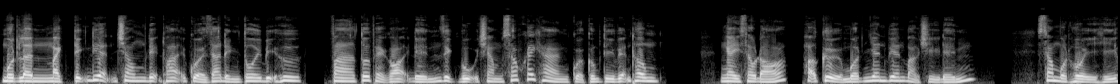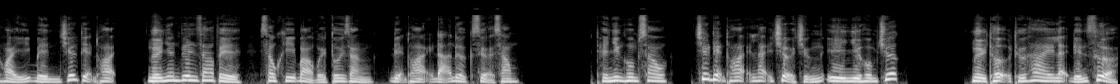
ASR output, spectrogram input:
Một lần mạch tĩnh điện trong điện thoại của gia đình tôi bị hư và tôi phải gọi đến dịch vụ chăm sóc khách hàng của công ty viễn thông. Ngay sau đó, họ cử một nhân viên bảo trì đến. Sau một hồi hí hoáy bên chiếc điện thoại, người nhân viên ra về sau khi bảo với tôi rằng điện thoại đã được sửa xong. Thế nhưng hôm sau, chiếc điện thoại lại trở chứng y như hôm trước. Người thợ thứ hai lại đến sửa,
